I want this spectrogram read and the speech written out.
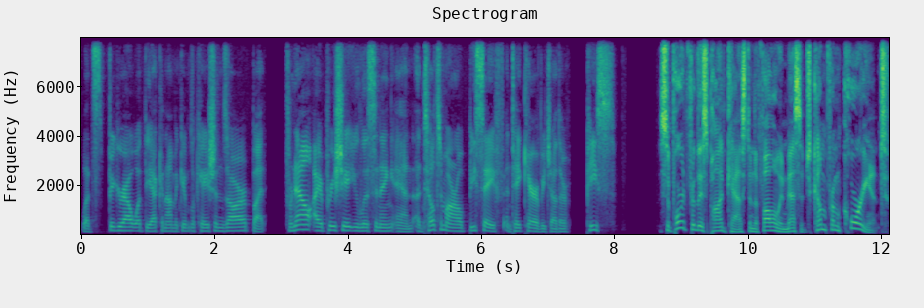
Let's figure out what the economic implications are. But for now, I appreciate you listening. And until tomorrow, be safe and take care of each other. Peace. Support for this podcast and the following message come from Corient.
